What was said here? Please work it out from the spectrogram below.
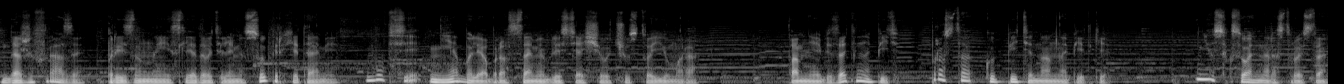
Даже фразы, признанные исследователями суперхитами, вовсе не были образцами блестящего чувства юмора. Вам не обязательно пить, просто купите нам напитки. У нее сексуальное расстройство,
